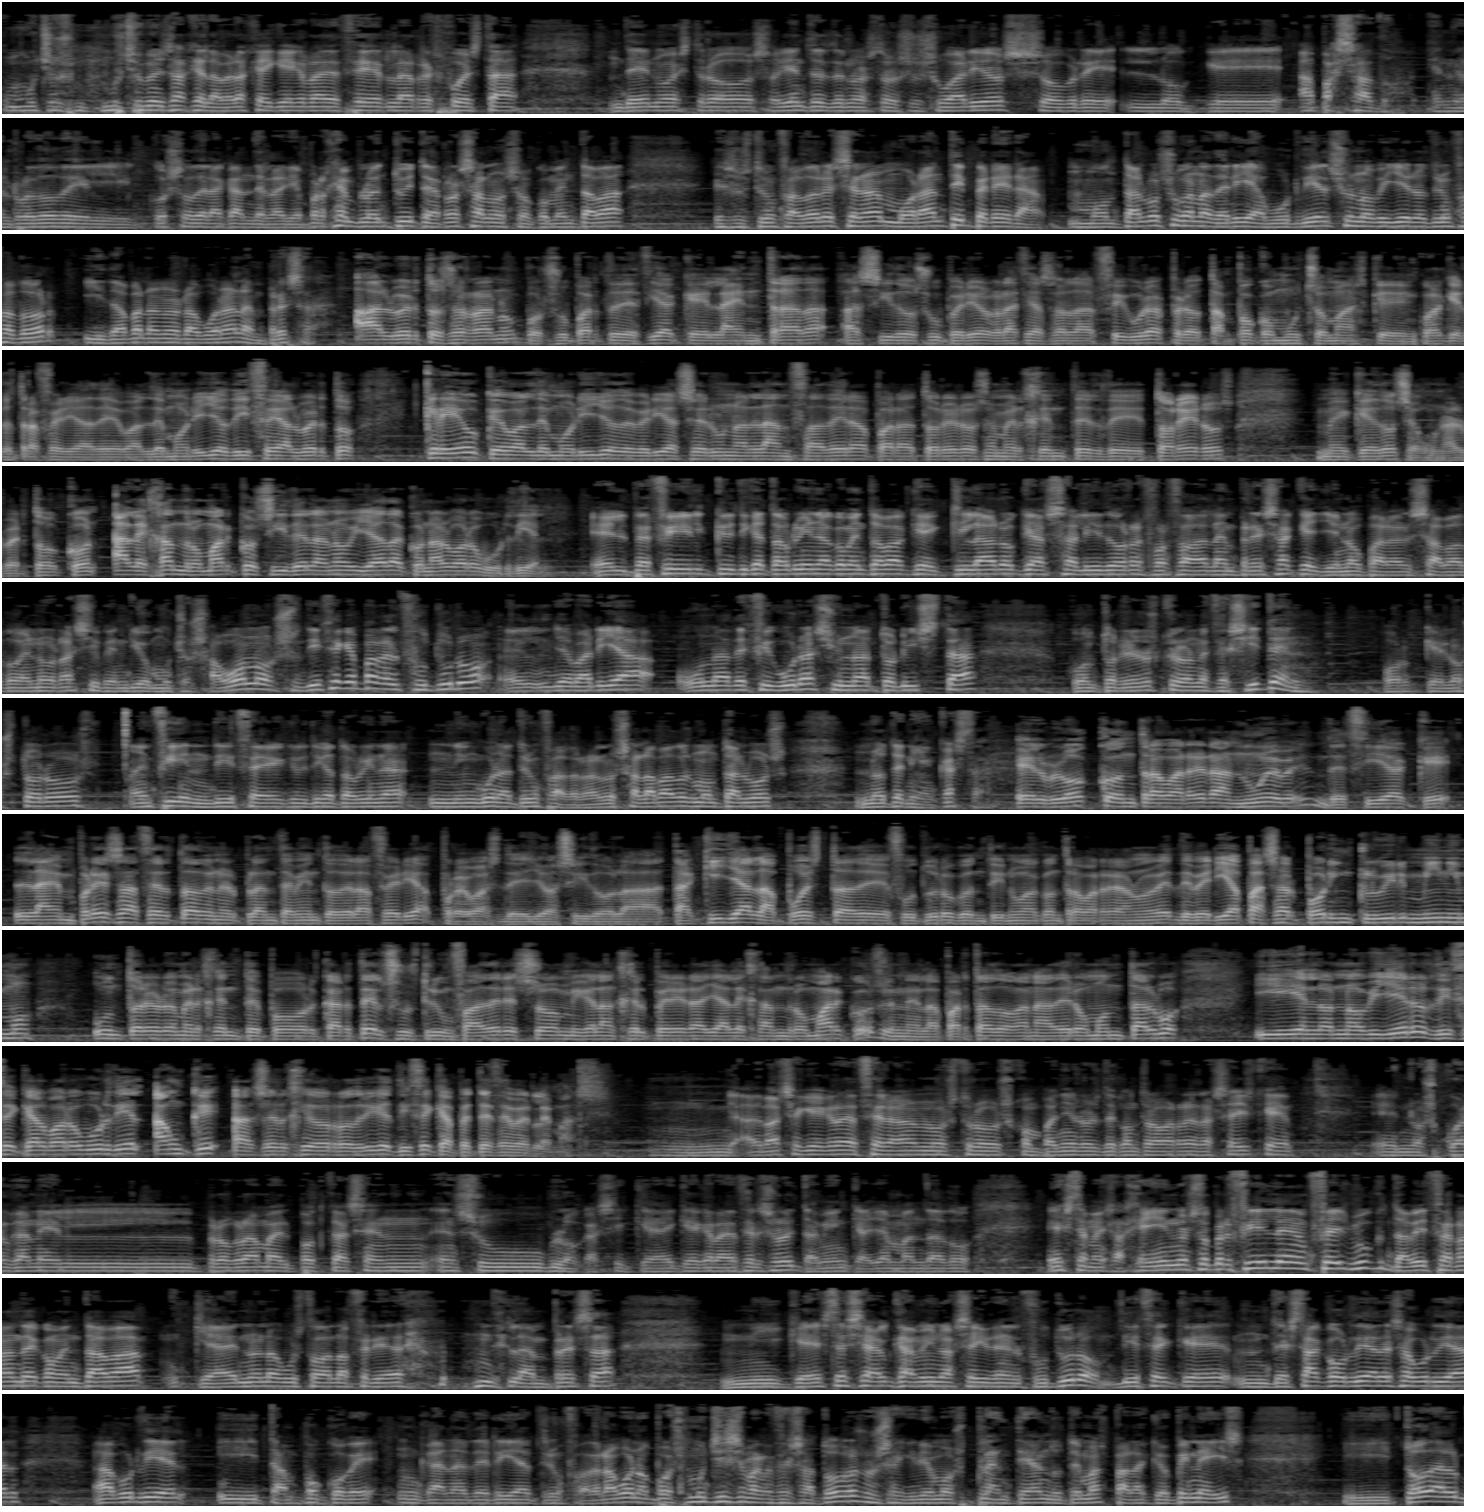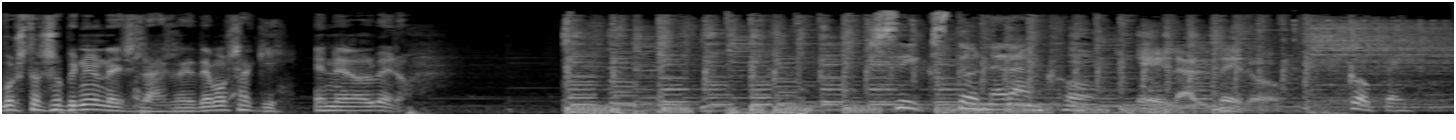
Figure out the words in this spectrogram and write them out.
Muchos, muchos mensajes, la verdad es que hay que agradecer la respuesta de nuestros oyentes, de nuestros usuarios sobre lo que ha pasado en el ruedo del coso de la Candelaria. Por ejemplo, en Twitter, Rosa Alonso comentaba que sus triunfadores eran Morante y Pereira, Montalvo su ganadería, Burdiel su novillero triunfador y daba la enhorabuena a la empresa. Alberto Serrano, por su parte, decía que la entrada ha sido superior gracias a las figuras, pero tampoco mucho más que en cualquier otra feria de Valdemorillo. Dice Alberto, creo que Valdemorillo debería ser una lanzadera para toreros emergentes de toreros. Me quedo, según Alberto, con Alejandro Marcos y de la novillada con Álvaro Burdiel. El perfil Crítica Taurina comentaba que claro que ha salido reforzada la empresa que llenó para el sábado en horas y vendió muchos abonos. Dice que para el futuro él llevaría una de figuras y una torista con toreros que lo necesiten porque los toros, en fin, dice Crítica Taurina, ninguna triunfadora. Los alabados Montalvos no tenían casta. El blog Contra Barrera 9 decía que la empresa ha acertado en el planteamiento de la feria. Pruebas de ello ha sido la taquilla. La apuesta de futuro continúa contra Barrera 9. Debería pasar por incluir mínimo un torero emergente por cartel. Sus triunfadores son Miguel Ángel Pereira y Alejandro Marcos en el apartado ganadero Montalvo. Y en los novilleros dice que Álvaro Burdiel, aunque a Sergio Rodríguez dice que apetece verle más. Mm, además hay que agradecer a nuestros compañeros de Contra Barrera 6 que eh, nos cuelgan el programa, el podcast en, su blog, así que hay que agradecérselo y también que hayan mandado este mensaje. Y en nuestro perfil en Facebook, David Fernández comentaba que a él no le ha gustado la feria de la empresa ni que este sea el camino a seguir en el futuro. Dice que destaca Urdiales a Burdiel, a Burdiel y tampoco ve ganadería triunfadora. Bueno, pues muchísimas gracias a todos, os seguiremos planteando temas para que opinéis y todas vuestras opiniones las leeremos aquí, en el albero. Sixto Naranjo. El albero. Cope.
